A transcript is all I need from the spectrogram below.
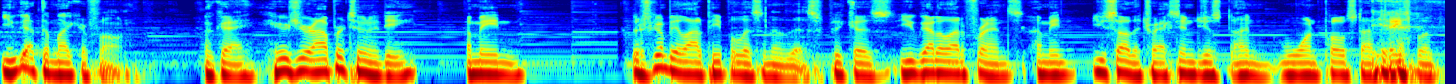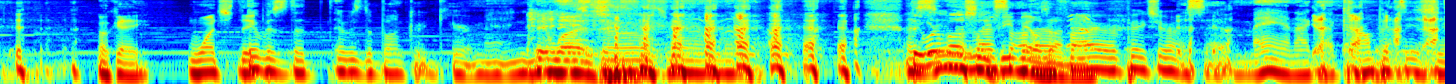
you got the microphone. Okay, here's your opportunity. I mean, there's going to be a lot of people listening to this because you've got a lot of friends. I mean, you saw the traction just on one post on Yeah. Facebook. Okay, once the it was the it was the bunker gear, man. You It guys was. girls, man. they As were soon mostly as I saw females that on there. fire picture. I said, "Man, I got competition."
